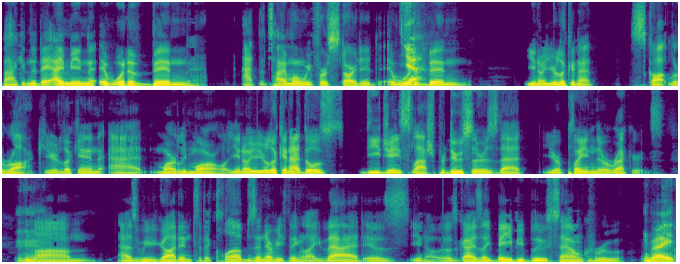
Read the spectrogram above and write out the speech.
back in the day, I mean, it would have been at the time when we first started. It would Yeah. have been, you know, you're looking at Scott La Rock, you're looking at Marley Marl, you know, you're looking at those DJs slash producers that you're playing their records. Mhm. Um, as we got into the clubs and everything like that, it was, you know, it was guys like Baby Blue Sound Crew, Right.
